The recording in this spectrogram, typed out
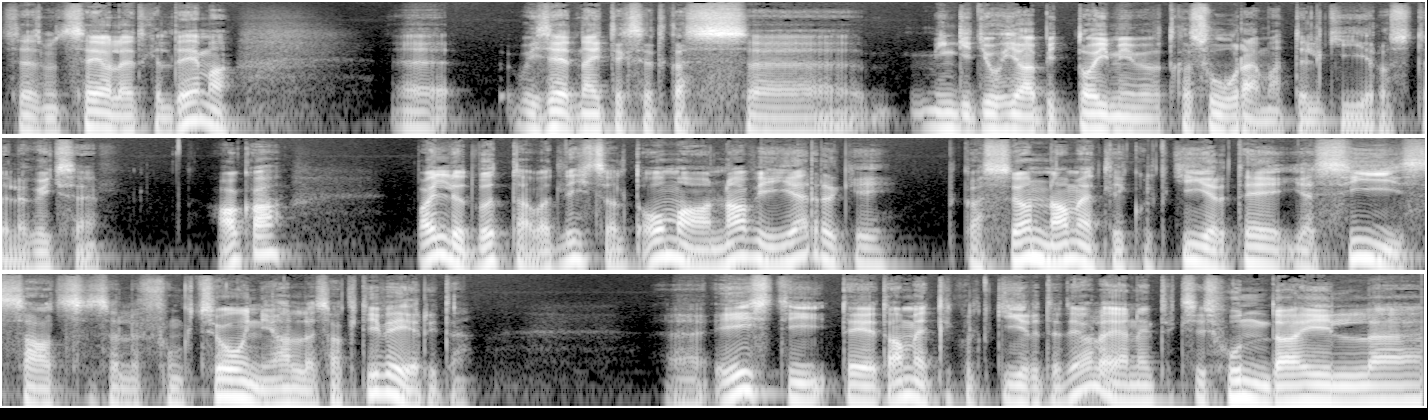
selles mõttes see ei ole hetkel teema, või see, et näiteks, et kas äh, mingid juhiabid toimivad ka suurematel kiirustel ja kõik see. aga paljud võtavad lihtsalt oma navi järgi, kas see on ametlikult kiirtee ja siis saad sa selle funktsiooni alles aktiveerida. Eesti teed ametlikult kiirteed ei ole ja näiteks siis Hyundai'l äh,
